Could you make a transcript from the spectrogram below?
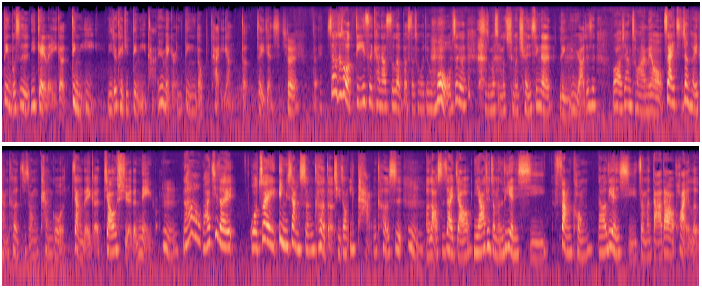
并不是你给了一个定义。你就可以去定义它，因为每个人的定义都不太一样的这一件事情。对，对，所以这是我第一次看到 syllabus 的时候，我就哇，这个是什么什么什么全新的领域啊！就是我好像从来没有在任何一堂课之中看过这样的一个教学的内容。嗯，然后我还记得我最印象深刻的其中一堂课是，嗯，老师在教你要去怎么练习放空，然后练习怎么达到快乐。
